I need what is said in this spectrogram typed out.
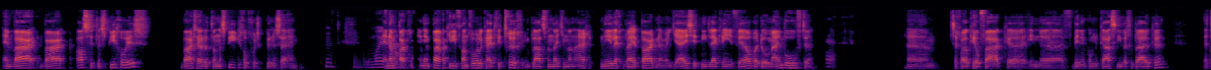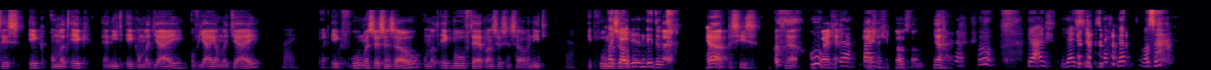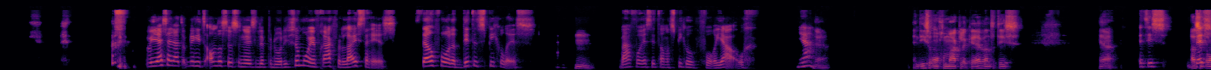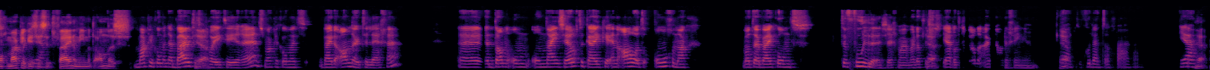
En waar, waar als het een spiegel is, waar zou dat dan een spiegel voor kunnen zijn? Hm, en, dan pak je, en dan pak je die verantwoordelijkheid weer terug, in plaats van dat je hem dan eigenlijk neerlegt bij je partner. Want jij zit niet lekker in je vel, waardoor mijn behoeften. Ja. Um, zeggen we ook heel vaak uh, in uh, verbindende communicatie die we gebruiken. Het is ik omdat ik en niet ik omdat jij of jij omdat jij. Nee, ik, ik voel me zus en zo omdat ik behoefte heb aan zus en zo. En niet ja. ik voel omdat me zo. jij dit en dit doet. Ja, precies. Ja, Oeh, krijg je, ja, krijg je groot van. Ja. Ja, ja en jij zegt net... Was, maar jij zei net ook nog iets anders tussen neus en lippen door. Die zo'n mooie vraag voor de luisteraar is. Stel voor dat dit een spiegel is. Hmm. Waarvoor is dit dan een spiegel voor jou? Ja. ja. En die is ongemakkelijk, hè? Want het is... Ja. Het is als het ongemakkelijk is, is het fijn om iemand anders. Makkelijk om het naar buiten te projecteren. Hè? Het is makkelijk om het bij de ander te leggen. Uh, dan om, om naar jezelf te kijken en al het ongemak wat daarbij komt te voelen, zeg maar. Maar dat is, ja. ja dat is wel de uitnodiging. Ja. te voelen en te ervaren. Ja. ja.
